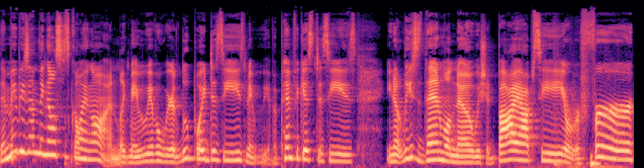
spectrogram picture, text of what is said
Then maybe something else is going on. Like maybe we have a weird lupoid disease. Maybe we have a pemphigus disease. You know, at least then we'll know we should biopsy or refer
